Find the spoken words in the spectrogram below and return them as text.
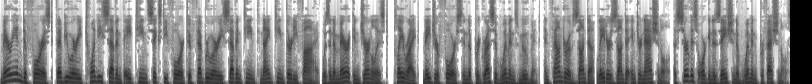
Marion de Forest February 27, 1864 to February 17, 1935 was an American journalist, playwright, major force in the progressive women's movement, and founder of Zonta later Zonta International, a service organization of women professionals.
